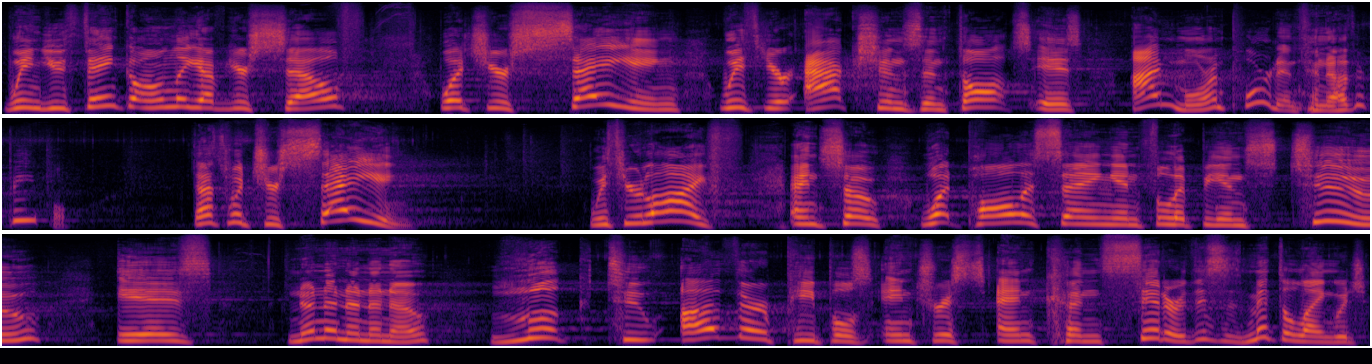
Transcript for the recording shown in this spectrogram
When you think only of yourself, what you're saying with your actions and thoughts is, I'm more important than other people. That's what you're saying with your life. And so, what Paul is saying in Philippians 2 is no, no, no, no, no. Look to other people's interests and consider, this is mental language,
